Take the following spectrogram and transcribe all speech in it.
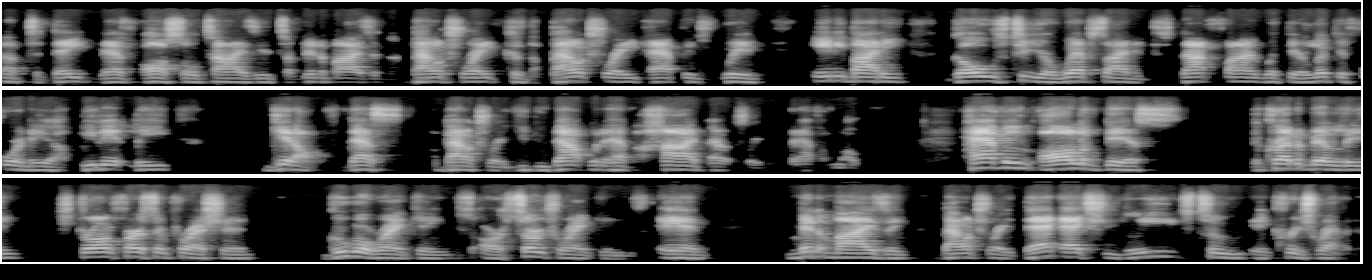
up to date. That also ties into minimizing the bounce rate because the bounce rate happens when anybody goes to your website and does not find what they're looking for, and they immediately get off. That's a bounce rate. You do not want to have a high bounce rate. You want to have a low. Having all of this, the credibility, strong first impression, Google rankings or search rankings, and minimizing bounce rate, that actually leads to increased revenue.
